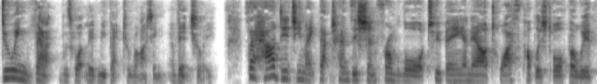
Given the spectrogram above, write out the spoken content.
doing that was what led me back to writing eventually. So, how did you make that transition from law to being a now twice published author with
